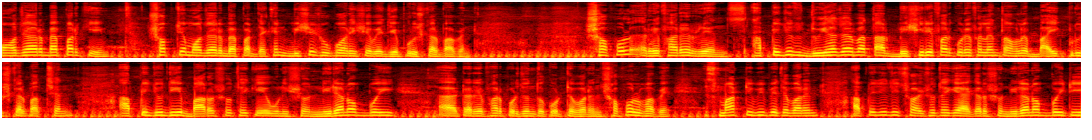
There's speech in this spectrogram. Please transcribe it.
মজার ব্যাপার কি? সবচেয়ে মজার ব্যাপার দেখেন, বিশেষ উপহার হিসেবে যে পুরস্কার পাবেন। সফল রেফারের রেঞ্জ। আপনি যদি দুই হাজার বা তার বেশি রেফার করে ফেলেন, তাহলে বাইক পুরস্কার পাচ্ছেন। আপনি যদি বারোশো থেকে উনিশশো নিরানব্বই একটা রেফার পর্যন্ত করতে পারেন সফলভাবে, স্মার্ট টিভি পেতে পারেন। আপনি যদি ছয়শো থেকে এগারোশো নিরানব্বইটি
